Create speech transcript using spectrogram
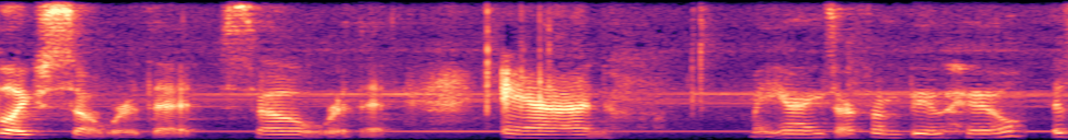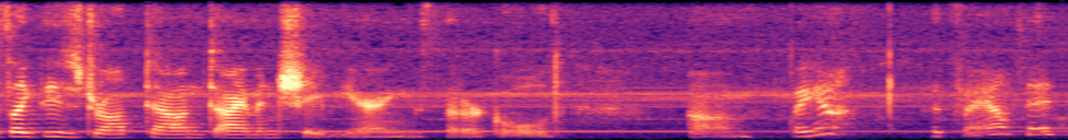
but like so worth it, so worth it. And my earrings are from Boohoo. It's like these drop down diamond shaped earrings that are gold. Um, but yeah, that's my outfit.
